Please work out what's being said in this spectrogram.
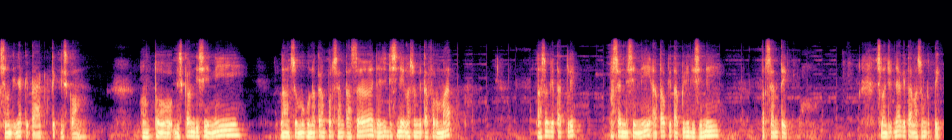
Selanjutnya kita ketik diskon. Untuk diskon di sini langsung menggunakan persentase. Jadi di sini langsung kita format langsung kita klik persen di sini atau kita pilih di sini persentik. Selanjutnya kita langsung ketik.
